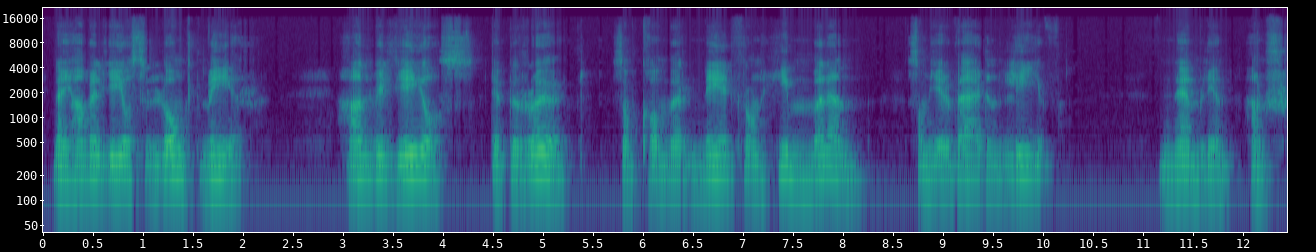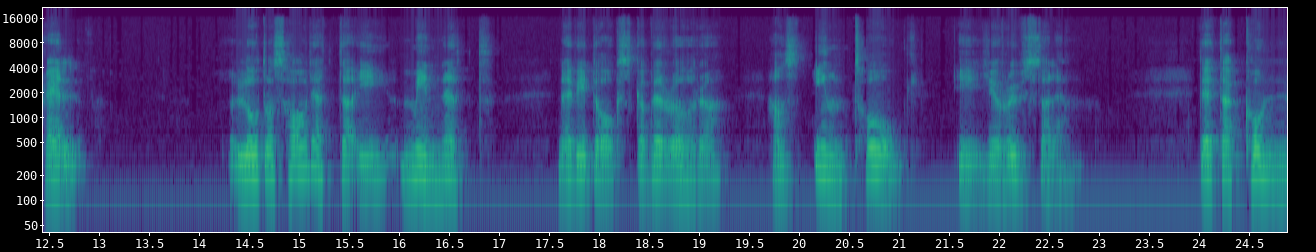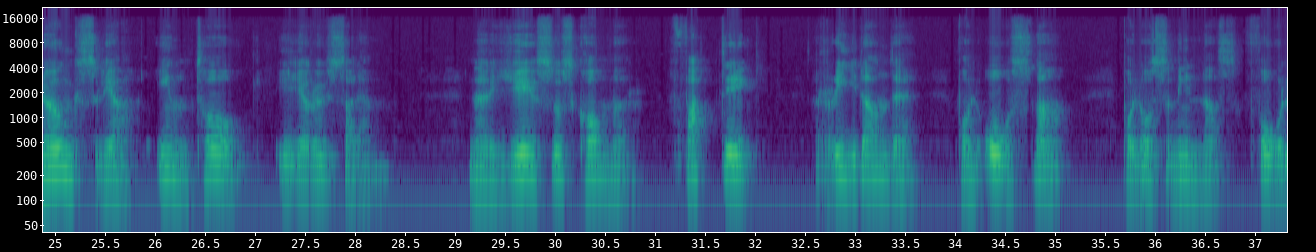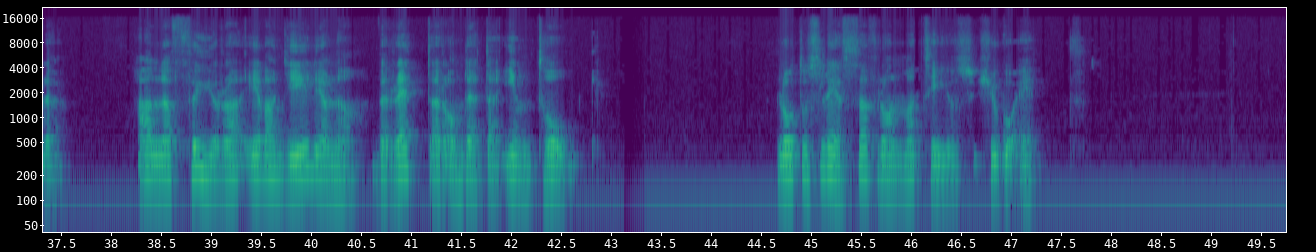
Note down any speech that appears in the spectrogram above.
Nej, han vill ge oss långt mer. Han vill ge oss det bröd som kommer ned från himmelen som ger världen liv. Nämligen han själv. Låt oss ha detta i minnet när vi idag ska beröra hans intåg i Jerusalem. Detta konungsliga intåg i Jerusalem. När Jesus kommer fattig, ridande på en åsna, på en åsninnas fåle. Alla fyra evangelierna berättar om detta intåg. Låt oss läsa från Matteus 21.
